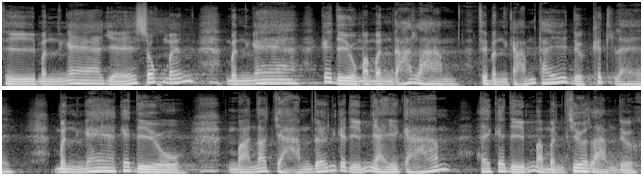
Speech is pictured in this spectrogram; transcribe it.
thì mình nghe dễ sốt mến. Mình nghe cái điều mà mình đã làm thì mình cảm thấy được khích lệ. Mình nghe cái điều mà nó chạm đến cái điểm nhạy cảm hay cái điểm mà mình chưa làm được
